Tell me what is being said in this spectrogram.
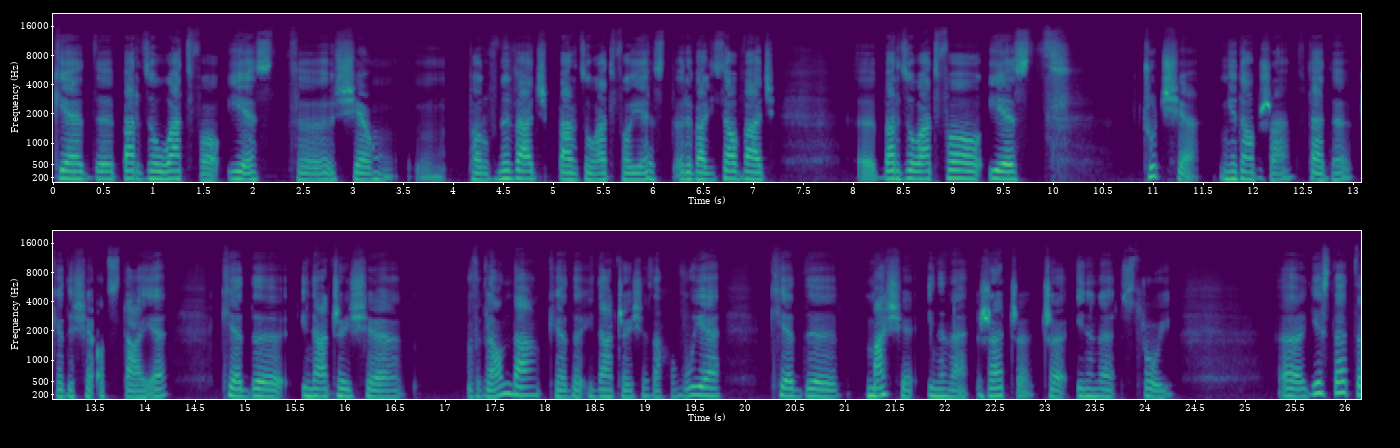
kiedy bardzo łatwo jest y, się mm, porównywać, bardzo łatwo jest rywalizować, bardzo łatwo jest czuć się niedobrze wtedy, kiedy się odstaje, kiedy inaczej się wygląda, kiedy inaczej się zachowuje, kiedy ma się inne rzeczy czy inny strój. Niestety,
